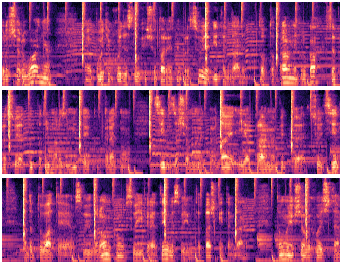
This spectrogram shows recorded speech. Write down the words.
розчарування. е, Потім ходять слухи, що таргет не працює і так далі. Тобто в правильних руках все працює. Тут потрібно розуміти конкретну ціль, за що вона відповідає, і як правильно під е, цю ціль адаптувати свою воронку, свої креативи, свої УТПшки і так далі. Тому, якщо ви хочете, е,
